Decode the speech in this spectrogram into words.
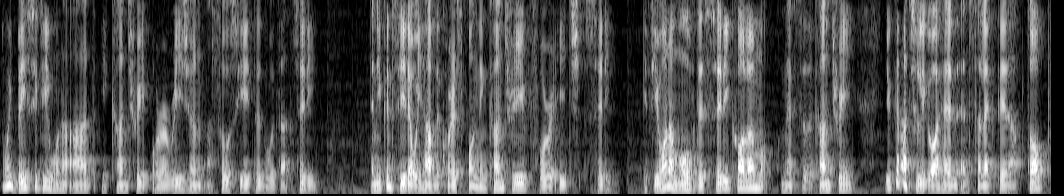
and we basically want to add a country or a region associated with that city. And you can see that we have the corresponding country for each city. If you want to move this city column next to the country, you can actually go ahead and select it up top.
